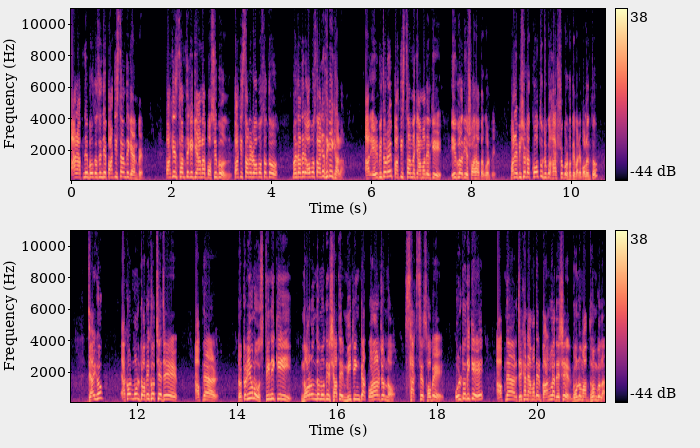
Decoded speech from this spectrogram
আর আপনি বলতেছেন যে পাকিস্তান থেকে আনবেন। পাকিস্তান থেকে কি আনা পসিবল পাকিস্তানের অবস্থা তো মানে তাদের অবস্থা আগে থেকেই খারাপ। আর এর ভিতরে পাকিস্তান নাকি আমাদেরকে এগুলো দিয়ে সহায়তা করবে। মানে বিষয়টা কতটুকু হাস্যকর হতে পারে বলেন তো? যাই হোক, এখন মূল টপিক হচ্ছে যে আপনার ডক্টর ইউনুস, তিনি কি নরেন্দ্র মোদীর সাথে মিটিংটা করার জন্য সাকসেস হবে? উল্টো দিকে আপনার যেখানে আমাদের বাংলাদেশের গণমাধ্যমগুলা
